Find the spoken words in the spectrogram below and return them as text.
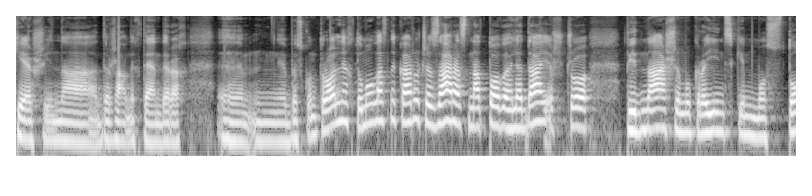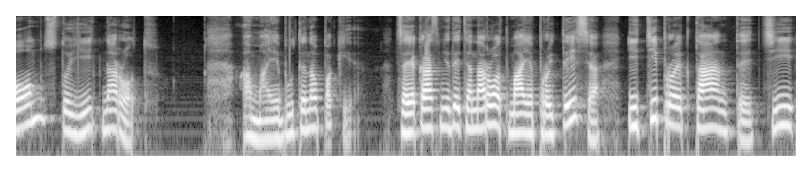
кеші на державних тендерах е, безконтрольних. Тому, власне кажучи, зараз на то виглядає, що під нашим українським мостом стоїть народ. А має бути навпаки. Це якраз мені здається, народ має пройтися, і ті проєктанти, ті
